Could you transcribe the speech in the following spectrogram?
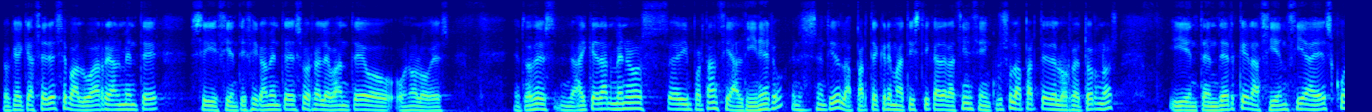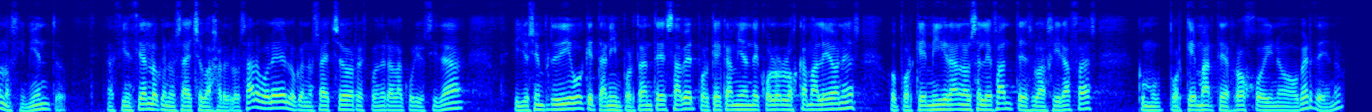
Lo que hay que hacer es evaluar realmente si científicamente eso es relevante o, no lo es. Entonces, hay que dar menos eh, importancia al dinero, en ese sentido, la parte crematística de la ciencia, incluso la parte de los retornos, y entender que la ciencia es conocimiento. La ciencia es lo que nos ha hecho bajar de los árboles, lo que nos ha hecho responder a la curiosidad. Y yo siempre digo que tan importante es saber por qué cambian de color los camaleones o por qué migran los elefantes o las jirafas, como por qué Marte es rojo y no verde, ¿no?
